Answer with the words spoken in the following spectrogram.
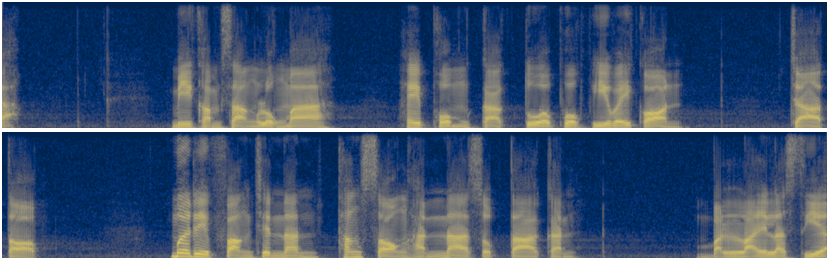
ล่ะ มีคำสั่งลงมา ให้ผมกักตัวพวกผีไว้ก่อนจ่าตอบ เมื่อได้ฟังเช่นนั้น ทั้งสองหันหน้าสบตากัน บันไลละเสีย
